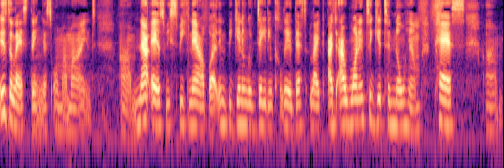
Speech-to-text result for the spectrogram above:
is the last thing that's on my mind. Um, not as we speak now, but in the beginning with dating Khalid, that's like I, I wanted to get to know him past um,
